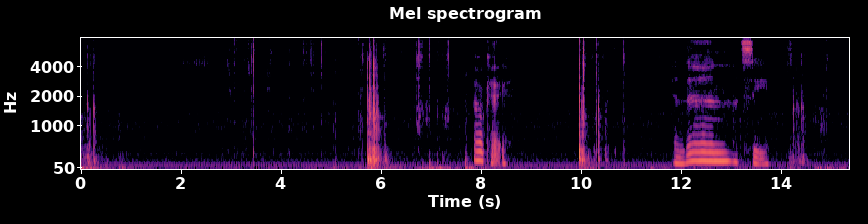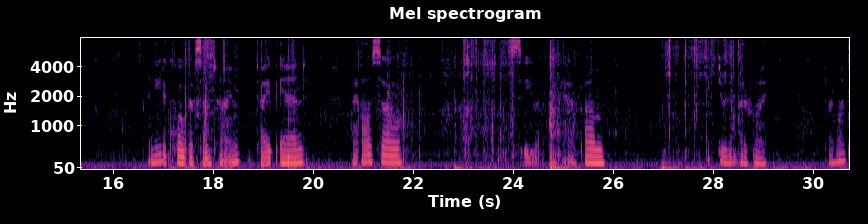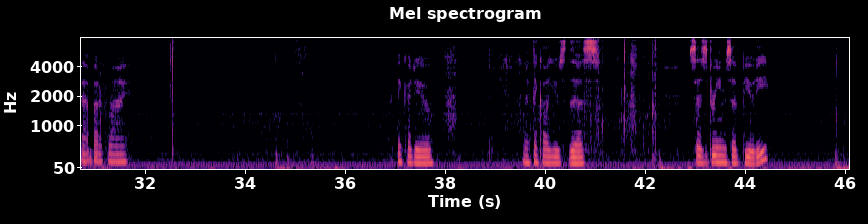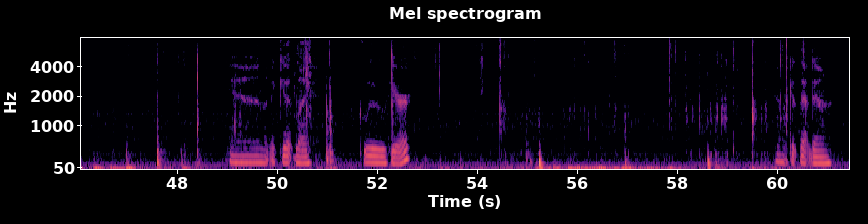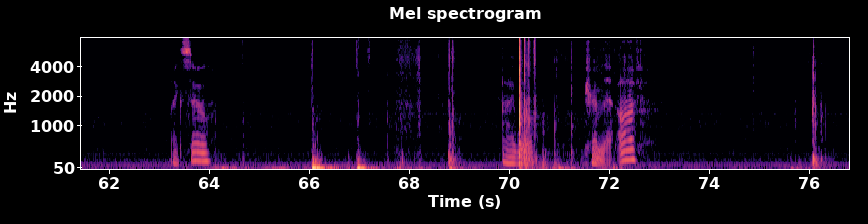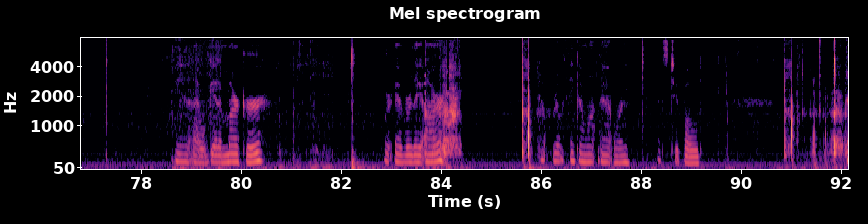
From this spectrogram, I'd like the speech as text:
Okay. And then, let's see. I need a quote of some time type, and I also, let's see what do I have. Um, do that butterfly. Do I want that butterfly? Think I do. And I think I'll use this. It says Dreams of Beauty. And let me get my glue here. And we'll get that down like so. I will trim that off. And I will get a marker wherever they are. Don't really think I want that one. That's too bold.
